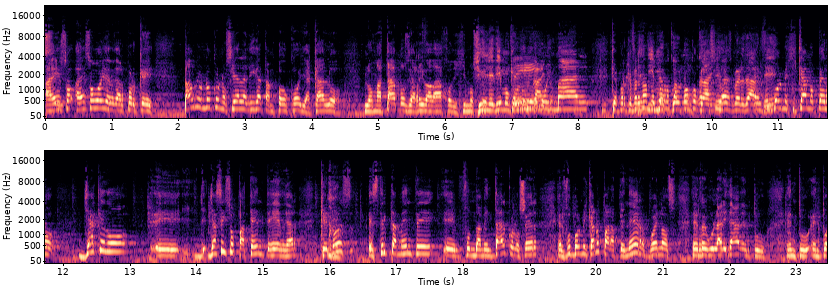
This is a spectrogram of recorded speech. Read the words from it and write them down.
a, sí. eso, a eso voy, Edgar, porque Pauno no conocía la liga tampoco y acá lo, lo matamos de arriba abajo. Dijimos Sí, que, le dimos que con un iba caño. muy mal, que porque Fernando Hierro tampoco caño, conocía es verdad, el ¿eh? fútbol mexicano, pero ya quedó, eh, ya- se hizo patente, Edgar, que no es estrictamente eh, fundamental conocer el fútbol mexicano para tener buenas regularidad en tu, en, tu, en, tu,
